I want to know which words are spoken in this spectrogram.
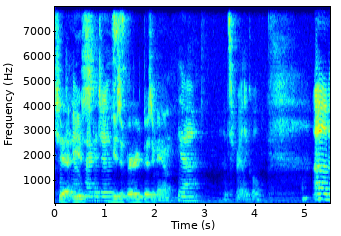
yeah, checking he's out packages. he's a very busy man. Yeah, that's really cool. Um,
